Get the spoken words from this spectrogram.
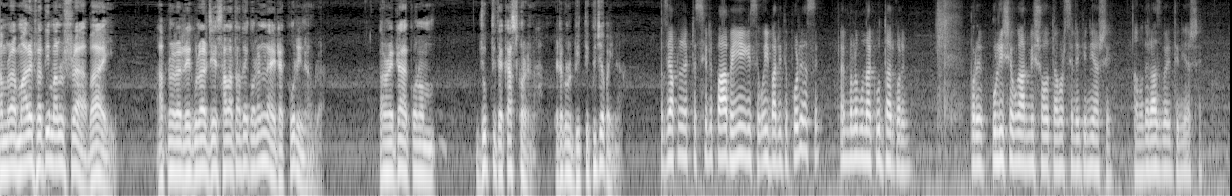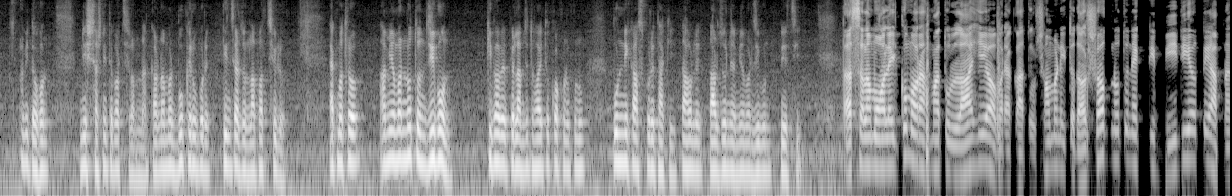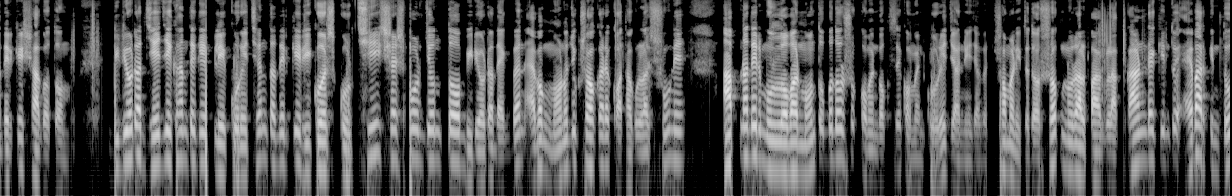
আমরা মারেফাতি মানুষরা, ভাই। আপনারা রেগুলার যে সালাত আদায় করেন না, এটা করি না আমরা। কারণ এটা কোনো যুক্তিতে কাজ করে না। এটা কোনো ভিত্তি খুঁজে পাই না। যে আপনার একটা ছেলে পা ভেঙে গেছে, ওই বাড়িতে পড়ে আছে, আমি বললাম, ওনাকে উদ্ধার করেন। পরে পুলিশ এবং আর্মি সহ আমার ছেলেকে নিয়ে আসে, আমাদের রাজবাড়িতে নিয়ে আসে। আমি তখন নিঃশ্বাস নিতে পারছিলাম না, কারণ আমার বুকের উপরে তিন চারজন লাফাচ্ছিল। একমাত্র আমি, আমার নতুন জীবন কীভাবে পেলাম যদি হয়তো কখনো কোনো পুণ্যে কাজ করে থাকি, তাহলে তার জন্য আমি আমার জীবন পেয়েছি। আসসালামু আলাইকুম রহমতুল্লাহি অবরাকাতু সম্মানিত দর্শক, নতুন একটি ভিডিওতে আপনাদেরকে স্বাগতম। ভিডিওটা যে যেখান থেকে প্লে করেছেন তাদেরকে রিকোয়েস্ট করছি। শেষ পর্যন্ত ভিডিওটা দেখবেন এবং মনোযোগ সহকারে কথাগুলো শুনে আপনাদের মূল্যবান মন্তব্য দর্শক কমেন্ট বক্সে কমেন্ট করে জানিয়ে যাবেন। সম্মানিত দর্শক, নুরাল পাগলা কাণ্ডে কিন্তু, এবার কিন্তু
